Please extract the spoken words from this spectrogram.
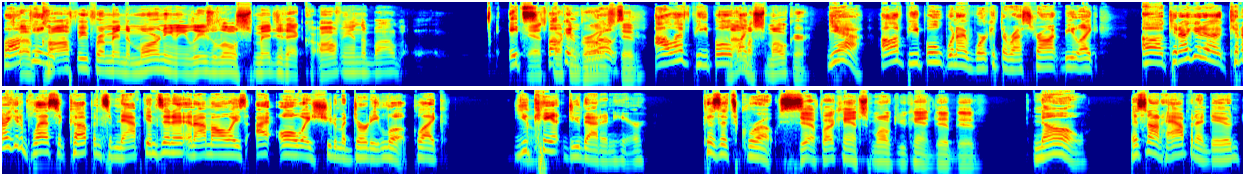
Fucking, of coffee from in the morning, and he leaves a little smidge of that coffee in the bottle. it's, Yeah, it's fucking, fucking gross. gross, dude. I'll have people And I'm like a smoker. Yeah, I'll have people when I work at the restaurant be like, "Uh, can I get a can I get a plastic cup and some napkins in it?" And I'm always I always shoot them a dirty look, like, "You can't do that in here, because it's gross." Yeah, if I can't smoke, you can't dip, dude. No, it's not happening, dude.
